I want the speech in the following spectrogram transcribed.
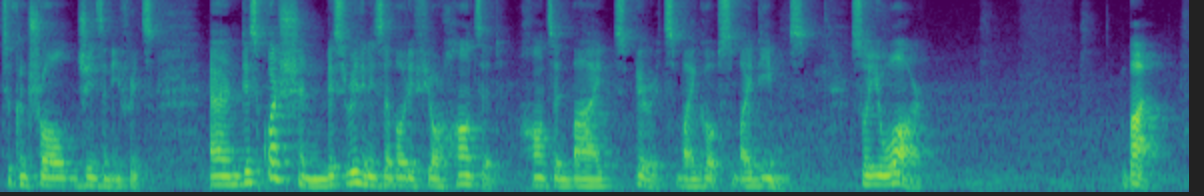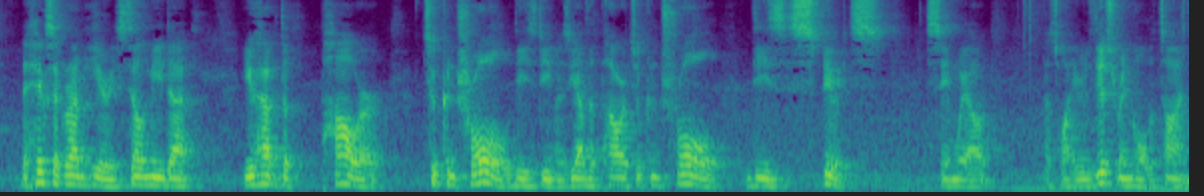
to control jinns and ifrits. And this question, this reading is about if you're haunted haunted by spirits, by ghosts, by demons. So you are. But the hexagram here is telling me that you have the power to control these demons. You have the power to control these spirits. Same way out. That's why I use this ring all the time.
